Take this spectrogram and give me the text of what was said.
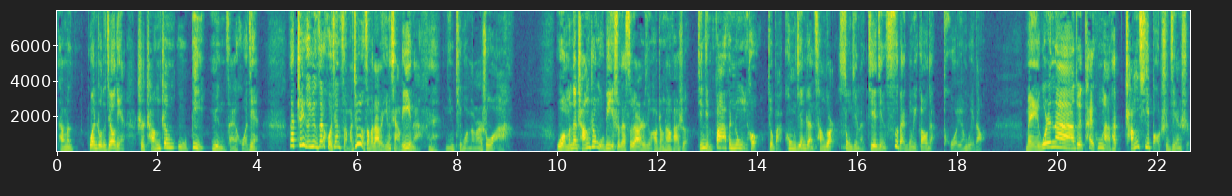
他们关注的焦点是长征五 B 运载火箭。那这个运载火箭怎么就有这么大的影响力呢？您听我慢慢说啊。我们的长征五 B 是在四月二十九号正常发射，仅仅八分钟以后就把空间站舱段送进了接近四百公里高的椭圆轨道。美国人呢对太空啊，他长期保持监视，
